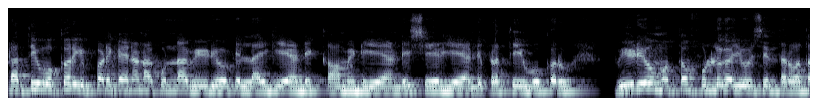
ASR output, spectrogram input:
ప్రతి ఒక్కరు ఇప్పటికైనా నాకున్న వీడియోకి లైక్ చేయండి కామెంట్ చేయండి షేర్ చేయండి. ప్రతి ఒక్కరు వీడియో మొత్తం ఫుల్గా చూసిన తర్వాత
